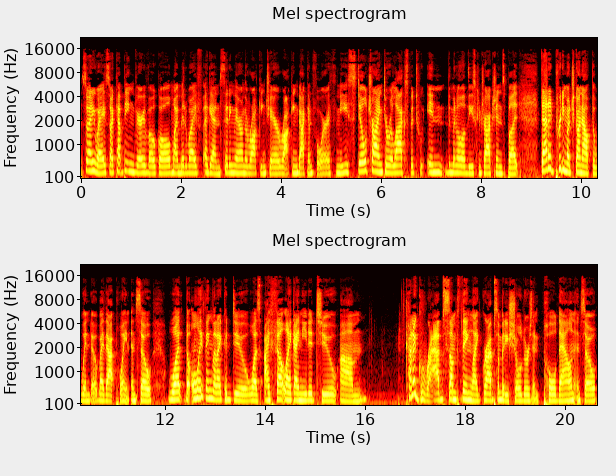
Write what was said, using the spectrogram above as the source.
so anyway, so I kept being very vocal. My midwife again sitting there on the rocking chair, rocking back and forth. Me still trying to relax between in the middle of these contractions, but that had pretty much gone out the window by that point. And so what the only thing that I could do was I felt like I needed to um, kind of grab something, like grab somebody's shoulders and pull down. And so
